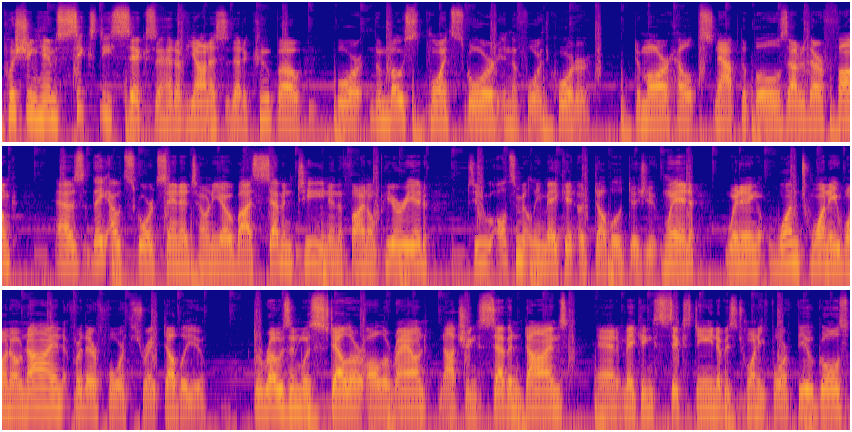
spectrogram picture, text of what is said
pushing him 66 ahead of Giannis Antetokounmpo for the most points scored in the fourth quarter. DeMar helped snap the Bulls out of their funk as they outscored San Antonio by 17 in the final period to ultimately make it a double digit win, winning 120 109 for their fourth straight W. DeRozan was stellar all around, notching 7 dimes and making 16 of his 24 field goals.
